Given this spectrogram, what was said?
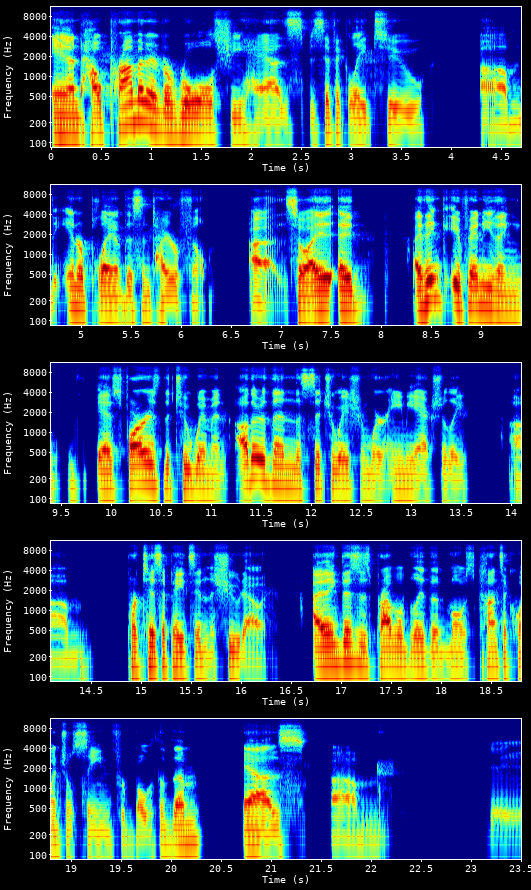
and how prominent a role she has specifically to um, the interplay of this entire film. Uh, so I, I, I think if anything, as far as the two women, other than the situation where Amy actually um, participates in the shootout, I think this is probably the most consequential scene for both of them as um, eh,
